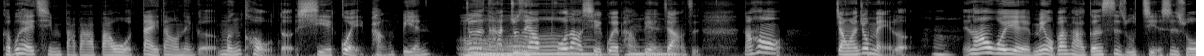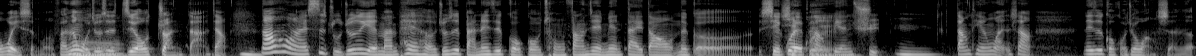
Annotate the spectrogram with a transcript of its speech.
可不可以请爸爸把我带到那个门口的鞋柜旁边？就是他就是要拖到鞋柜旁边这样子，然后讲完就没了。嗯然后我也没有办法跟事主解释说为什么，反正我就是只有转达这样。然后后来事主就是也蛮配合，就是把那只狗狗从房间里面带到那个鞋柜旁边去。嗯，当天晚上那只狗狗就往生了。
